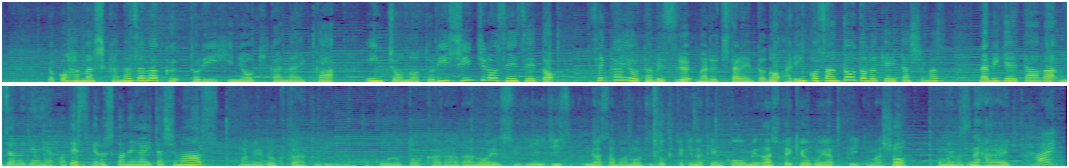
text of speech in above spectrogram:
横浜市金沢区鳥居泌尿器科内科院長の鳥居慎一郎先生と世界を旅するマルチタレントのアリンコさんとお届けいたします。ナビゲーターは溝呂彩子です。よろしくお願いいたします。まあね、ドクター鳥居の心と体の SDGs 皆様の持続的な健康を目指して今日もやっていきましょう。と思いますね。はい。はい。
